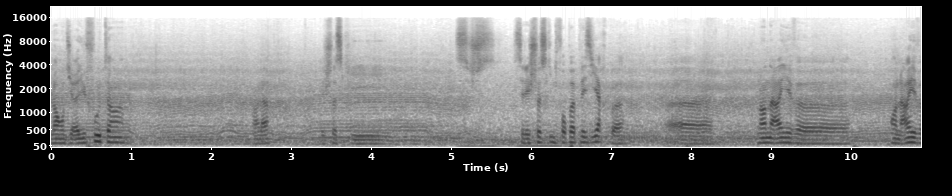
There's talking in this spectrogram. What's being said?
Là on dirait du foot hein. Voilà. Les choses qui. C'est les choses qui ne font pas plaisir quoi. Là on arrive. on arrive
